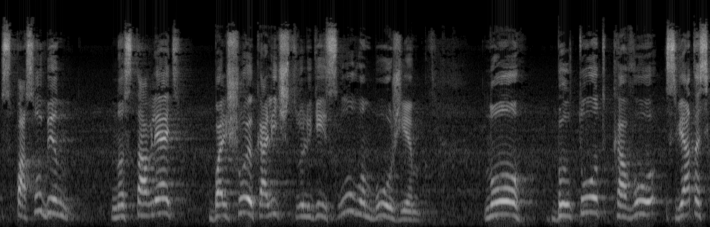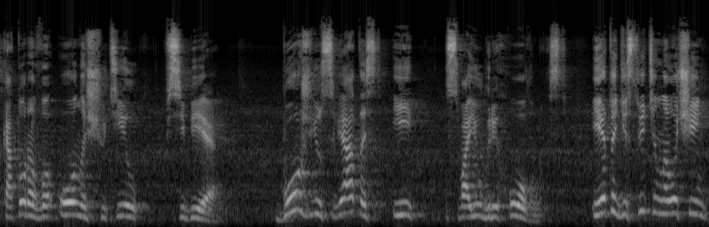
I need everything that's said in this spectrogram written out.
способен наставлять большое количество людей Словом Божьим, но был тот, кого, святость которого он ощутил в себе. Божью святость и свою греховность. И это действительно очень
